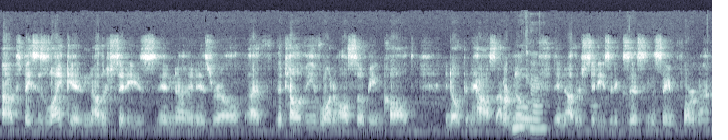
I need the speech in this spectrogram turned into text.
uh, spaces like it in other cities in uh, in Israel. The Tel Aviv one also being called an open house. I don't know Okay. if in other cities it exists in the same format.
